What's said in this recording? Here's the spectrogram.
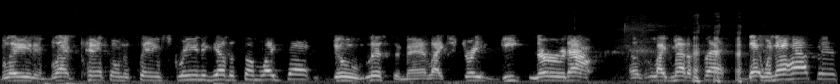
Blade and Black Panther on the same screen together, something like that. Dude, listen, man, like straight geek nerd out. Uh, like matter of fact, that when that happens,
